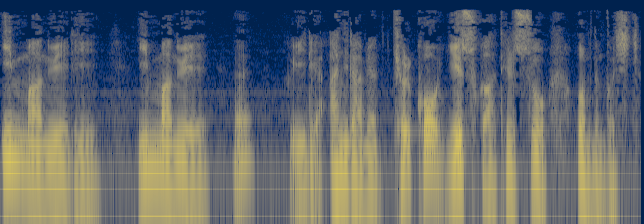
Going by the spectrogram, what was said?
임마누엘이 임마누엘 그 일이 아니라면 결코 예수가 될 수 없는 것이죠.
